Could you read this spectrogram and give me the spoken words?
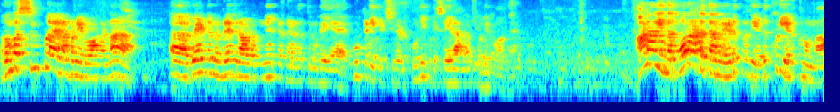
ரொம்ப சிம்பிளா என்ன பண்ணிடுவாங்கன்னா அஹ், வேண்டுமென்றே திராவிட முன்னேற்ற கழகத்தினுடைய கூட்டணி கட்சிகள் கூடி இப்படி செய்யறாங்கன்னு சொல்லிடுவாங்க. ஆனால் இந்த போராட்டத்தை நம்ம எடுக்கிறது எடுக்கடி எடுக்கணும்னா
